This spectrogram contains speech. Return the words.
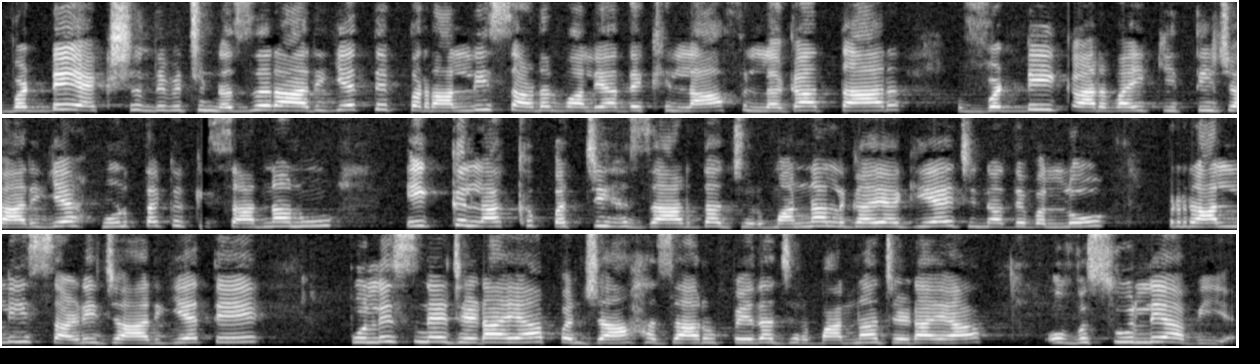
ਵੱਡੇ ਐਕਸ਼ਨ ਦੇ ਵਿੱਚ ਨਜ਼ਰ ਆ ਰਹੀ ਹੈ ਤੇ ਪਰਾਲੀ ਸਾੜਨ ਵਾਲਿਆਂ ਦੇ ਖਿਲਾਫ ਲਗਾਤਾਰ ਵੱਡੀ ਕਾਰਵਾਈ ਕੀਤੀ ਜਾ ਰਹੀ ਹੈ। ਹੁਣ ਤੱਕ ਕਿਸਾਨਾਂ ਨੂੰ 1 ਲੱਖ 25 ਹਜ਼ਾਰ ਦਾ ਜੁਰਮਾਨਾ ਲਗਾਇਆ ਗਿਆ ਹੈ, ਜਿਨ੍ਹਾਂ ਦੇ ਵੱਲੋਂ ਪਰਾਲੀ ਸਾੜੀ ਜਾ ਰਹੀ ਹੈ ਤੇ ਪੁਲਿਸ ਨੇ ਜਿਹੜਾ ਆ 50 ਹਜ਼ਾਰ ਰੁਪਏ ਦਾ ਜੁਰਮਾਨਾ ਜਿਹੜਾ ਆ, ਉਹ ਵਸੂਲਿਆ ਵੀ ਹੈ।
